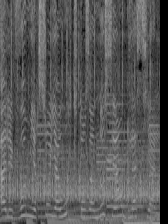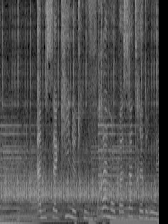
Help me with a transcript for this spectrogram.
Aller vomir son yaourt dans un océan glacial. Amsaki ne trouve vraiment pas ça très drôle.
